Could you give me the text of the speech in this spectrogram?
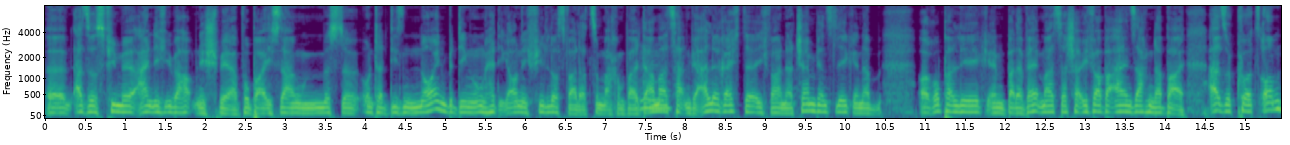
Äh, also es fiel mir eigentlich überhaupt nicht schwer. Wobei ich sagen müsste, unter diesen neuen Bedingungen hätte ich auch nicht viel Lust weiterzumachen, weil mhm. damals hatten wir alle Rechte. Ich war in der Champions League, in der Europa League, Olympic, bei der Weltmeisterschaft. Ich war bei allen Sachen dabei. Also kurzum,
